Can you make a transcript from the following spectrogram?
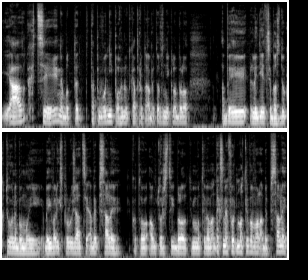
já chci, nebo ta, ta původní pohnutka pro to, aby to vzniklo, bylo, aby lidi třeba z Duktu nebo moji bývalí spolužáci, aby psali jako to autorství bylo tím motivem a tak jsme furt motivoval, aby psali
